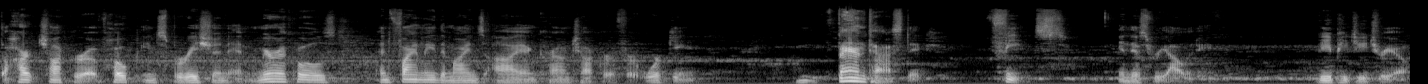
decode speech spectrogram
the heart chakra of hope, inspiration, and miracles, and finally the mind's eye and crown chakra for working fantastic feats in this reality. VPG Trio.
